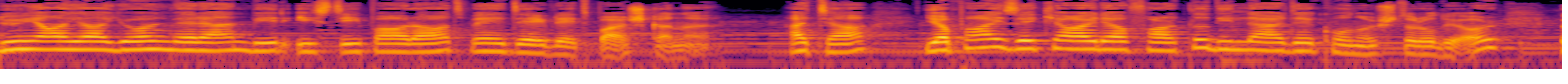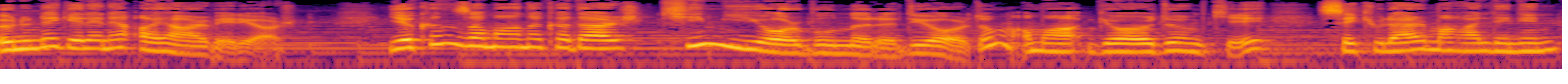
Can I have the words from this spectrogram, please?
dünyaya yön veren bir istihbarat ve devlet başkanı. Hatta yapay zeka ile farklı dillerde konuşturuluyor, önüne gelene ayar veriyor. Yakın zamana kadar kim yiyor bunları diyordum ama gördüm ki seküler mahallenin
